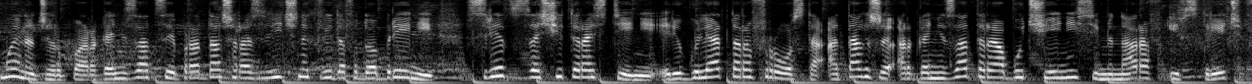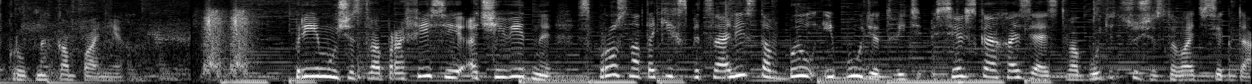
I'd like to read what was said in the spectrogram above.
менеджер по организации продаж различных видов удобрений, средств защиты растений, регуляторов роста, а также организаторы обучения обучений, семинаров и встреч в крупных компаниях. Преимущества профессии очевидны. Спрос на таких специалистов был и будет, ведь сельское хозяйство будет существовать всегда.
